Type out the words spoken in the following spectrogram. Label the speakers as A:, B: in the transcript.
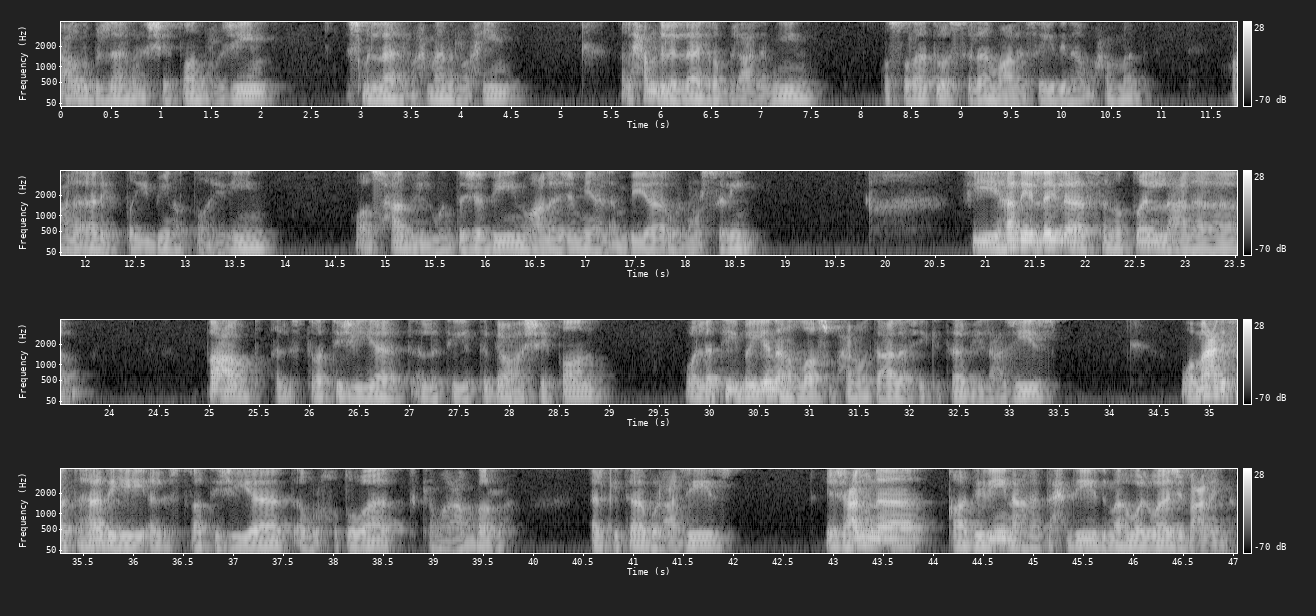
A: أعوذ بالله من الشيطان الرجيم. بسم الله الرحمن الرحيم. الحمد لله رب العالمين والصلاة والسلام على سيدنا محمد وعلى آله الطيبين الطاهرين وأصحابه المنتجبين وعلى جميع الأنبياء والمرسلين. في هذه الليلة سنطل على بعض الاستراتيجيات التي يتبعها الشيطان والتي بينها الله سبحانه وتعالى في كتابه العزيز ومعرفة هذه الاستراتيجيات أو الخطوات كما عبر الكتاب العزيز يجعلنا قادرين على تحديد ما هو الواجب علينا.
